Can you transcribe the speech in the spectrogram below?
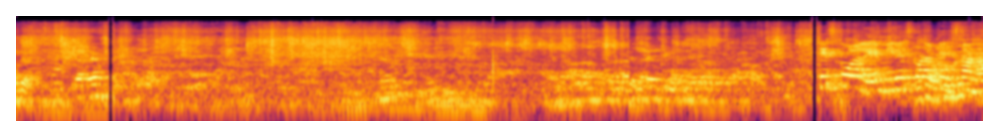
ఓకే. వేసుకోవాలి. మీరు వేసుకోవడానికి ఇస్తానా?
